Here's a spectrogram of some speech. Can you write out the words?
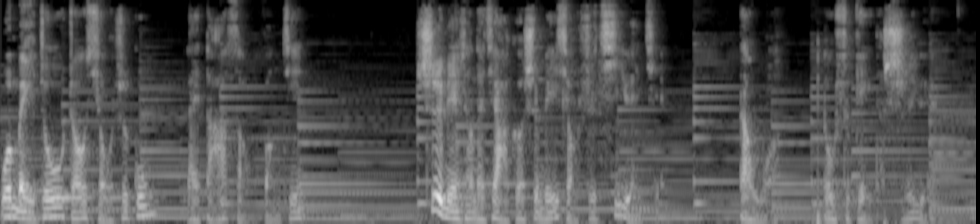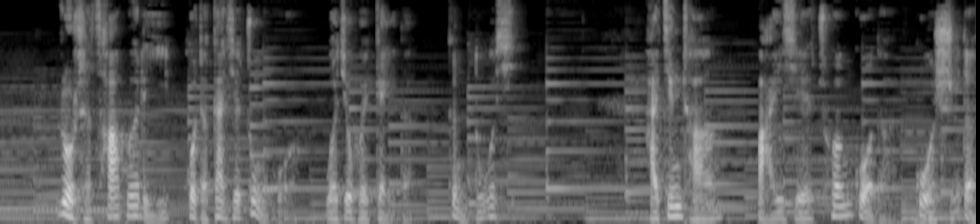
我每周找小职工来打扫房间。市面上的价格是每小时七元钱，但我都是给的十元。若是擦玻璃或者干些重活，我就会给的更多些。还经常把一些穿过的过时的。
